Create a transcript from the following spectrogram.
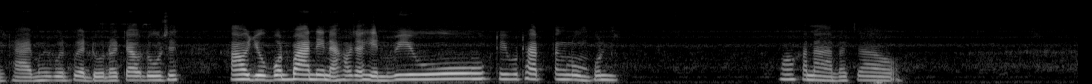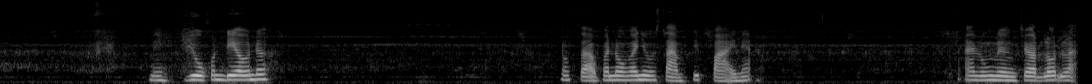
ๆถ่ายมาให้เพื่อนๆดูนะเจ้าดูสิ เขาอยู่บนบ้านนี่นะเขาจะเห็นวิวที่วุทัศน์ตั้งหลุมบนห้อขนาดนะเจ้า นี่อยู่คนเดียวเนอะลูกสาวปนงอายุสามสิบปลายเนี่ยอะลุงหนึ่งจอดรถละ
